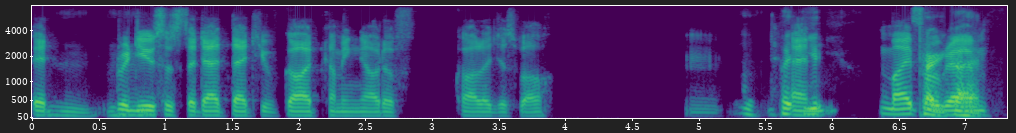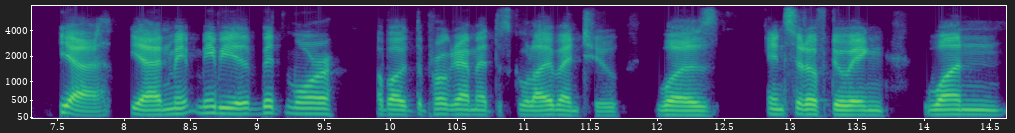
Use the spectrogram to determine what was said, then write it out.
it mm-hmm. reduces the debt that you've got coming out of college as well. Mm. But and you, my sorry, program yeah yeah and may, maybe a bit more about the program at the school i went to was instead of doing one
